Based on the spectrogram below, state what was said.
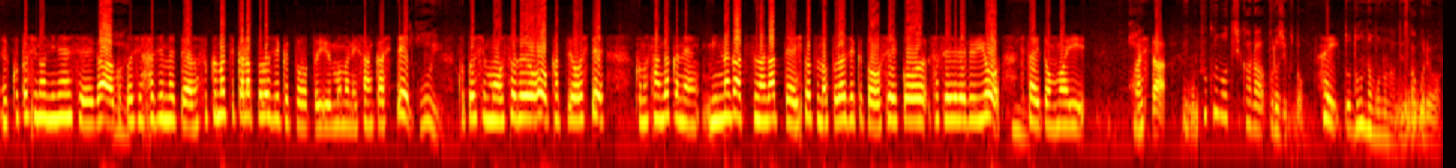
え今年の2年生はいが今年初めて、あの服の力プロジェクトというものに参加してはい。今年もそれを活用してこの3学年みんながつながって一つのプロジェクトを成功させれるようしたいと思いました、え服の力プロジェクト。はいど、どんなものなんですかこれは？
